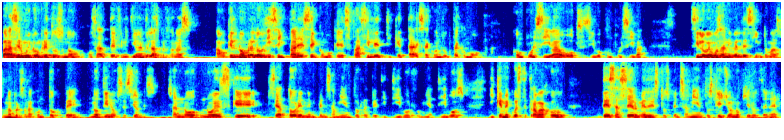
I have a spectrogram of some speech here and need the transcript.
Para ser muy concretos, no. O sea, definitivamente las personas, aunque el nombre lo dice y parece como que es fácil etiquetar esa conducta como compulsiva o obsesivo-compulsiva, si lo vemos a nivel de síntomas, una persona con TOC-P no tiene obsesiones. O sea, no, no es que se atoren en pensamientos repetitivos, rumiativos y que me cueste trabajo deshacerme de estos pensamientos que yo no quiero tener.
